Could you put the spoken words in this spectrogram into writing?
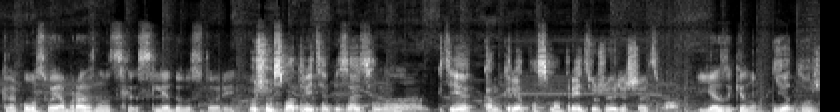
какого своеобразного сл- следа в истории. В общем, смотреть обязательно. Где конкретно смотреть, уже решать вам. Я за кино. Я тоже.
